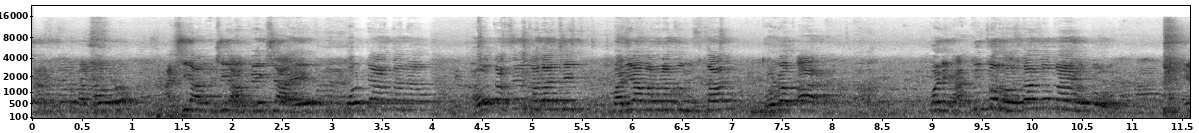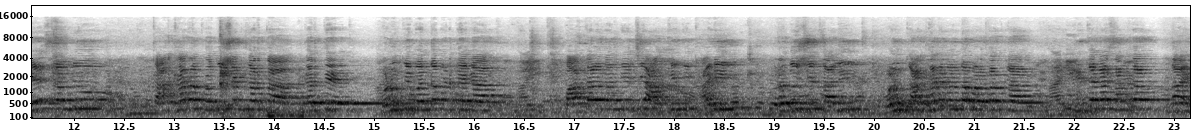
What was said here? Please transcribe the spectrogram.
शास्त्र बघावं अशी आमची अपेक्षा आहे. कोणत्या अर्थानं होत असेल कदाचित पर्यावरणाचं नुकसान थोडंफार. पण ह्यातून जो रोजगार जो तयार होतो हे समजू कारखाना प्रदूषण करता करते. म्हणून ती बंद पडते का? पाताळगंगेची आखी खाडी प्रदूषित झाली म्हणून कारखाने बंद पडतात का? तिथे काय सांगतात? नाही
